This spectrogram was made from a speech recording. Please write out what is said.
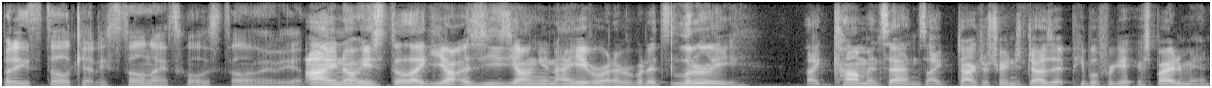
But he's still a kid. He's still in high school. He's still an idiot. I know he's still like young, he's young and naive or whatever. But it's literally like common sense. Like Doctor Strange does it. People forget you're Spider Man,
